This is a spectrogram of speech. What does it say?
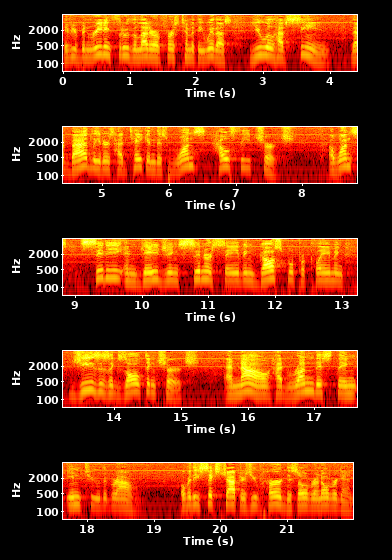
If you've been reading through the letter of 1 Timothy with us, you will have seen that bad leaders had taken this once healthy church, a once city engaging, sinner saving, gospel proclaiming, Jesus exalting church, and now had run this thing into the ground. Over these six chapters, you've heard this over and over again.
